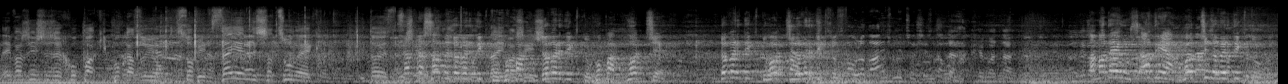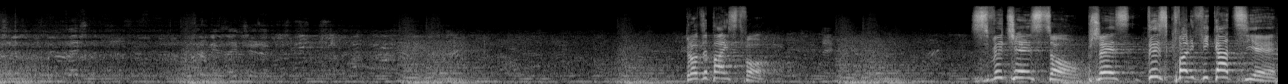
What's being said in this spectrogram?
Najważniejsze, że chłopaki pokazują sobie wzajemny szacunek i to jest myślę, Zapraszamy na do werdyktu, chłopaku, najważniejsze. do werdyktu, chłopaki, chodźcie. Do werdyktu, chodźcie, do werdyktu. Amadeusz, Adrian, chodźcie do werdyktu. Drodzy Państwo, zwycięzcą przez dyskwalifikację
